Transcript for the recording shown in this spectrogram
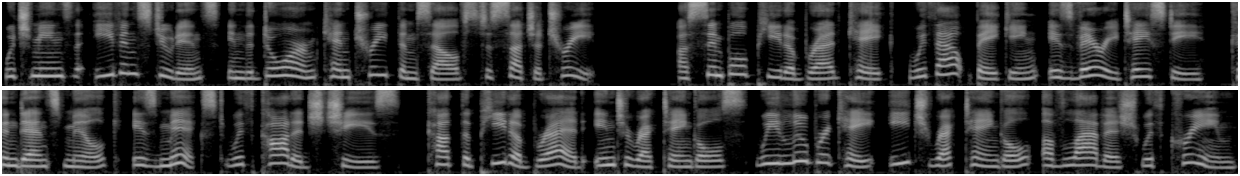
which means that even students in the dorm can treat themselves to such a treat. A simple pita bread cake without baking is very tasty. Condensed milk is mixed with cottage cheese. Cut the pita bread into rectangles. We lubricate each rectangle of lavash with cream.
